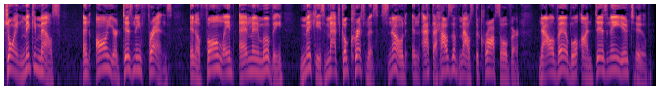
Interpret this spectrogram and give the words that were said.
Join Mickey Mouse and all your Disney friends in a full length animated movie, Mickey's Magical Christmas Snowed in at the House of Mouse, the crossover. Now available on Disney YouTube.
